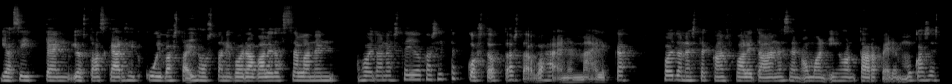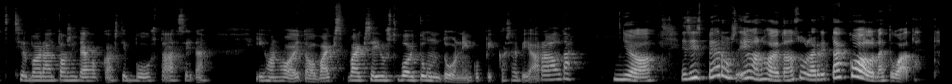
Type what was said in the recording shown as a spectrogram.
ja sitten, jos taas kärsit kuivasta ihosta, niin voidaan valita sellainen hoitoneste, joka sitten kosteuttaa sitä vähän enemmän. Eli hoitoneste kanssa valitaan aina sen oman ihon tarpeiden mukaisesti. Sillä voidaan tosi tehokkaasti boostaa sitä ihon hoitoa, vaikka, vaikka se just voi tuntua niin kuin pikkasen vieraalta. Joo. Ja siis perus ihonhoitoon sulle riittää kolme tuotetta.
